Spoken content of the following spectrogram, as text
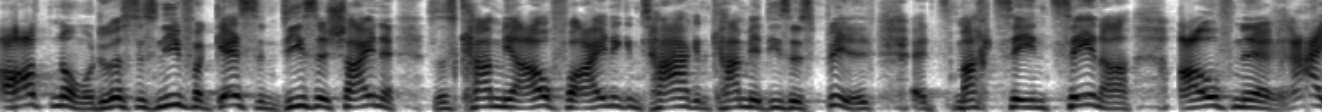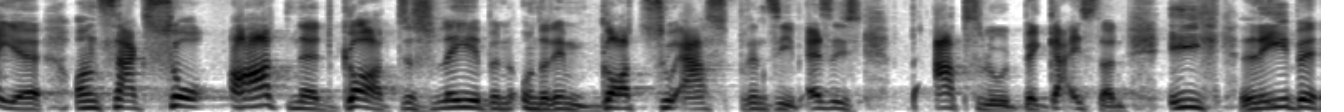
Ordnung. Und du wirst es nie vergessen, diese Scheine, das kam mir auch vor einigen Tagen, kam mir dieses Bild, es macht zehn Zehner auf eine Reihe und sagt, so ordnet Gott das Leben unter dem Gott zuerst Prinzip. Es ist absolut begeisternd. Ich lebe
